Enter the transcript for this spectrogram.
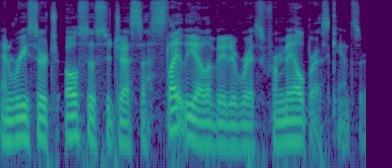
And research also suggests a slightly elevated risk for male breast cancer.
